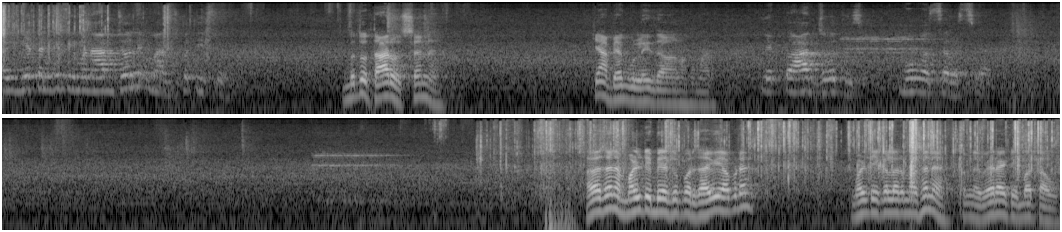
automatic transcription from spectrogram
અહીં બે ત્રણ બુટી મને આપજો ને મારું પતિ શું બધું તારું જ છે ને. ક્યાં ભેગું લઈ જવાનું તમારે એક તો આ જોતી બહુ જ સરસ છે. હવે છે ને મલ્ટી બેઝ ઉપર જાવી આપણે. મલ્ટી કલરમાં છે ને તમને વેરાયટી બતાવું.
